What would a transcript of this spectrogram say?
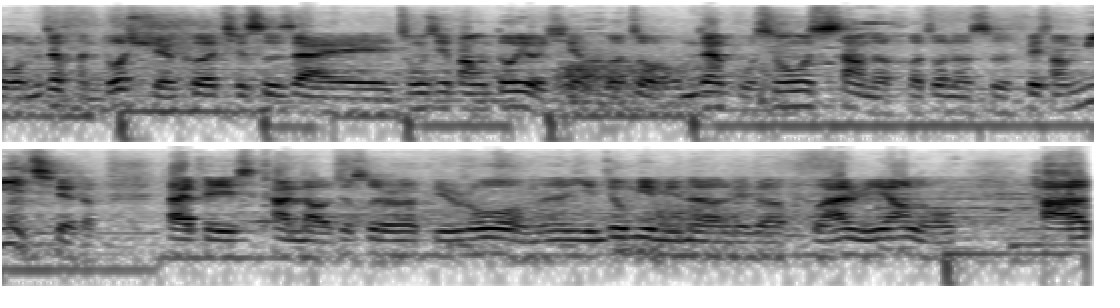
我们这很多学科，其实在中西方都有一些合作。我们在古生物上的合作呢是非常密切的。大家可以看到，就是比如说我们研究命名的那个普安云阳龙，它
